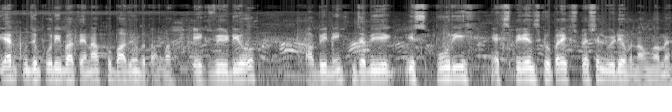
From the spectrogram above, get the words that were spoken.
यार, मुझे पूरी बात है ना आपको बाद में बताऊँगा। एक वीडियो अभी नहीं, जब ये इस पूरी एक्सपीरियंस के ऊपर एक स्पेशल वीडियो बनाऊँगा मैं,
